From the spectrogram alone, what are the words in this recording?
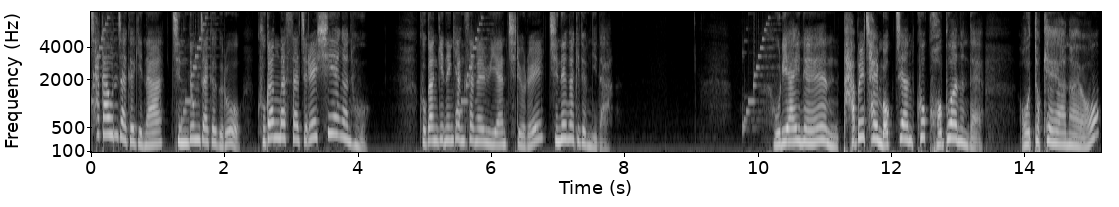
차가운 자극이나 진동 자극으로 구강 마사지를 시행한 후 구강 기능 향상을 위한 치료를 진행하게 됩니다. 우리 아이는 밥을 잘 먹지 않고 거부하는데 어떻게 해야 하나요?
